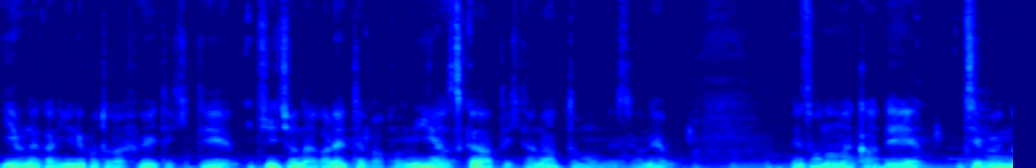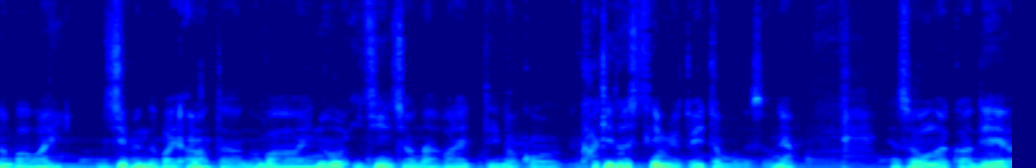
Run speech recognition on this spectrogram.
家の中にいることが増えてきて一日の流れっていうのがこう見えやすくなってきたなと思うんですよね。でその中で自分の場合自分の場合あなたの場合の一日の流れっていうのをこう書き出してみるといいと思うんですよね。でその中で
